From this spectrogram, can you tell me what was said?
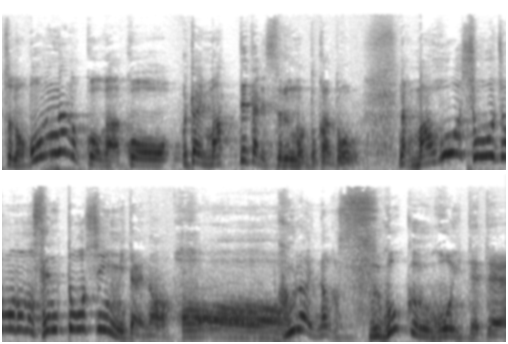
その女の子がこう歌い待ってたりするのとかとなんか魔法少女ものの戦闘シーンみたいなぐらいなんかすごく動いてて、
